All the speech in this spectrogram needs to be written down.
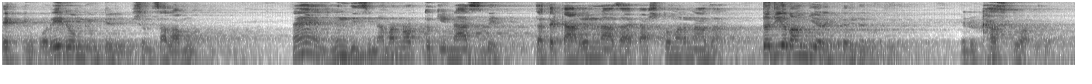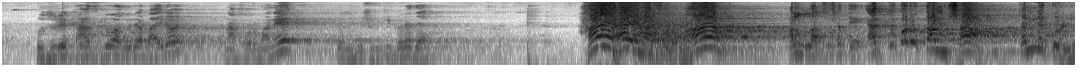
একটু পরেই রঙিন টেলিভিশন চালামু। হ্যাঁ হিন্দি সিনেমা নর্তকী নাচবে? যাতে কারেন্ট না যায় কাস্টমার না যায়। দিয়ে বান্ধিয়ে রাখতে একটু খাস দোয়া করে। হুজুরে খাস দোয়া করে বাইরে না ফরমানে টেলিভিশন কি করে দেয়? হায় হায় না ফরমান আল্লাহর সাথে এত বড় তামসা কেমনে করলি?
